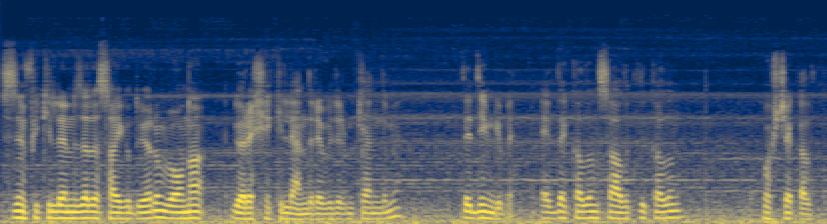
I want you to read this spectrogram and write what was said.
Sizin fikirlerinize de saygı duyuyorum ve ona göre şekillendirebilirim kendimi. Dediğim gibi evde kalın, sağlıklı kalın. Hoşça kalın.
